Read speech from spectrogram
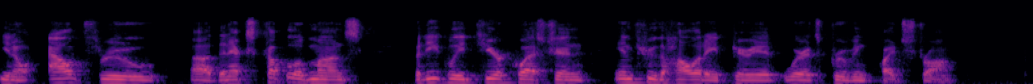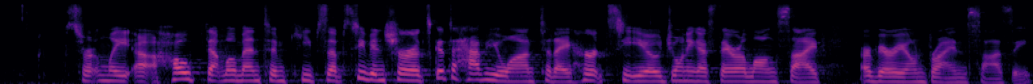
you know, out through uh, the next couple of months but equally to your question, in through the holiday period where it's proving quite strong. Certainly uh, hope that momentum keeps up. Stephen Scherr, it's good to have you on today. Hertz CEO joining us there alongside our very own Brian Sozzi.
